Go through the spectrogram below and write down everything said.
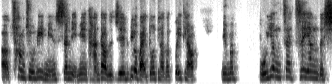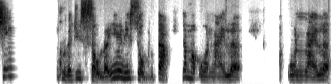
呃，创出立民生里面谈到的这些六百多条的规条，你们不用在这样的辛苦的去守了，因为你守不到。那么我来了，我来了，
